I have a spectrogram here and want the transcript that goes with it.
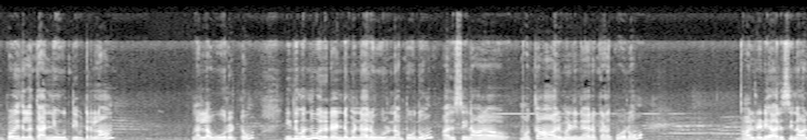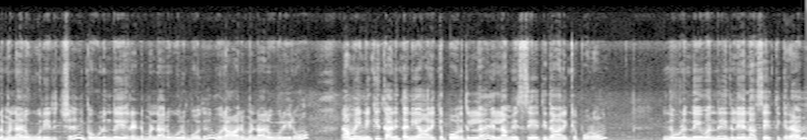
இப்போ இதில் தண்ணி ஊற்றி விட்டுடலாம். நல்லா ஊறட்டும். இது வந்து ஒரு ரெண்டு மணி நேரம் ஊறினா போதும். அரிசி நா மொத்தம் ஆறு மணி நேரம் கணக்கு வரும். ஆல்ரெடி அரிசி நாலு மணி நேரம் ஊறிடுச்சு. இப்போ உளுந்து ரெண்டு மணி நேரம் ஊறும்போது ஒரு ஆறு மணி நேரம் ஊறிடும் நம்ம இன்றைக்கி தனித்தனியாக அரைக்க போகிறதில்ல எல்லாமே சேர்த்து தான் அரைக்க போகிறோம் இந்த உளுந்தையும் வந்து இதிலே நான் சேர்த்திக்கிறேன்.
